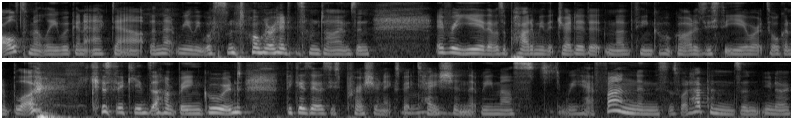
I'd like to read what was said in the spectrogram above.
ultimately were going to act out and that really wasn't tolerated sometimes. And every year there was a part of me that dreaded it and I'd think oh god is this the year where it's all going to blow? Because the kids aren't being good. Because there was this pressure and expectation that we must we have fun and this is what happens and you know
